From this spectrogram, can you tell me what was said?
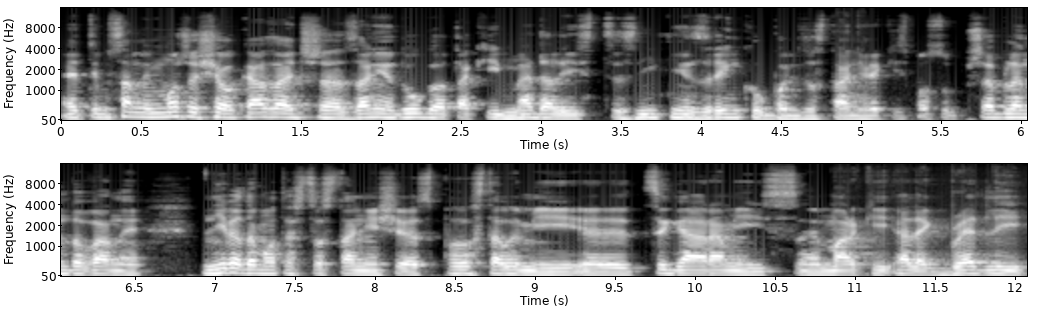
E, tym samym może się okazać, że za niedługo taki medalist zniknie z rynku bądź zostanie w jakiś sposób przeblendowany. Nie wiadomo też, co stanie się z pozostałymi cygarami z marki Alec Bradley,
